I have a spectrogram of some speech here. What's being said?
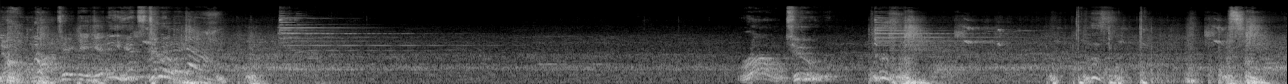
No, not taking any hits today. Round two. Beautiful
